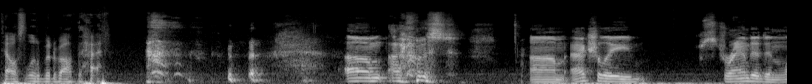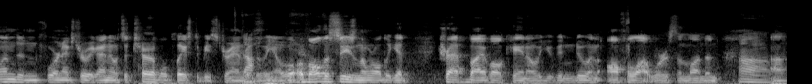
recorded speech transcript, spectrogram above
Tell us a little bit about that. Um, I was um, actually stranded in London for an extra week. I know it's a terrible place to be stranded. Oh, you know, yeah. of all the cities in the world to get trapped by a volcano, you can do an awful lot worse than London. Oh, Uh,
